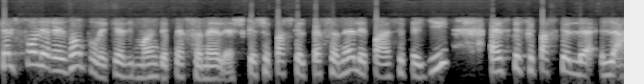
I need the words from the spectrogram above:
quelles sont les raisons pour lesquelles il manque de personnel? Est-ce que c'est parce que le personnel n'est pas assez payé? Est-ce que c'est parce que la, la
